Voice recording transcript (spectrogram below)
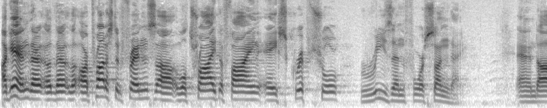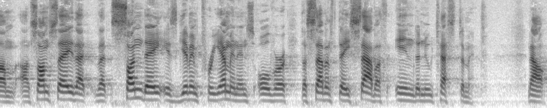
Again, the, our Protestant friends uh, will try to find a scriptural reason for Sunday. And um, uh, some say that, that Sunday is given preeminence over the seventh day Sabbath in the New Testament. Now,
